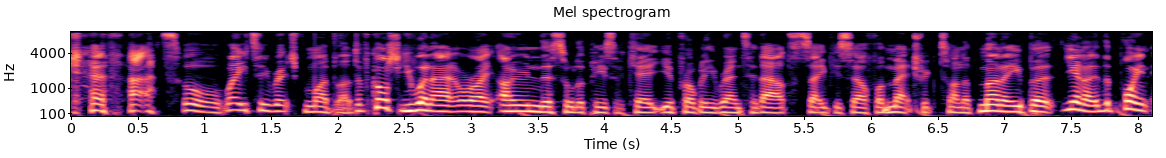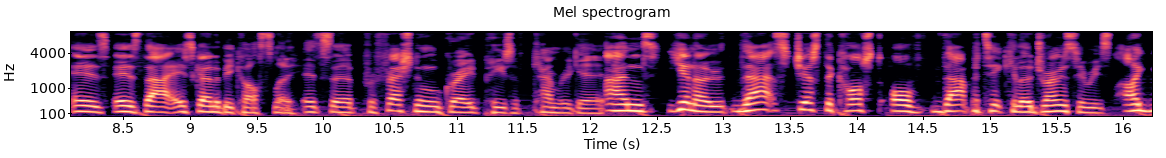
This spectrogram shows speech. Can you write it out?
get that at all. Way too rich for my blood. Of course, you wouldn't outright own this sort of piece of kit. You'd probably rent it out to save yourself a metric ton of money. But you know, the point is, is that it's going to be costly. It's a professional grade piece of camera gear, and you know that's just the cost of that particular drone series. I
